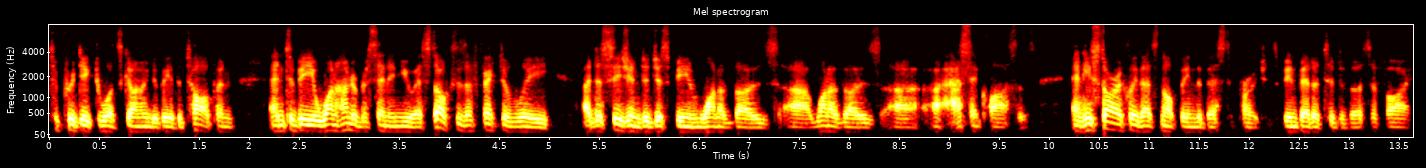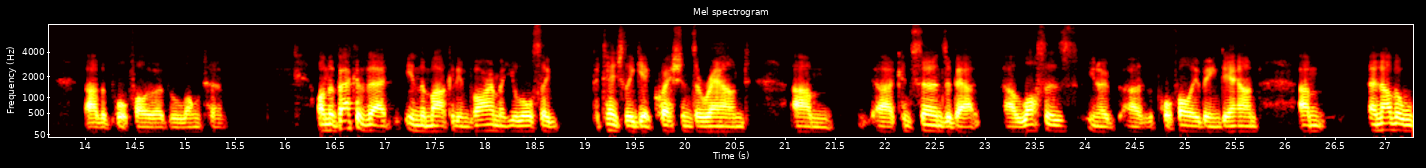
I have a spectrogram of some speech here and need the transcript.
to predict what's going to be at the top. And, and to be 100% in US stocks is effectively a decision to just be in one of those, uh, one of those uh, asset classes. And historically, that's not been the best approach. It's been better to diversify uh, the portfolio over the long term. On the back of that, in the market environment, you'll also potentially get questions around um, uh, concerns about uh, losses, you know, uh, the portfolio being down. Um, another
